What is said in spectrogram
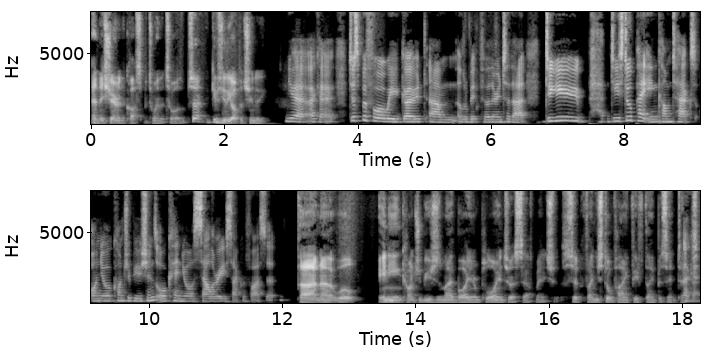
and they're sharing the costs between the two of them. So it gives you the opportunity. Yeah. Okay. Just before we go um, a little bit further into that, do you do you still pay income tax on your contributions, or can your salary sacrifice it? Uh, no, well, any contributions made by your employer into a self-managed super fund, you're still paying 15% tax. Okay,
